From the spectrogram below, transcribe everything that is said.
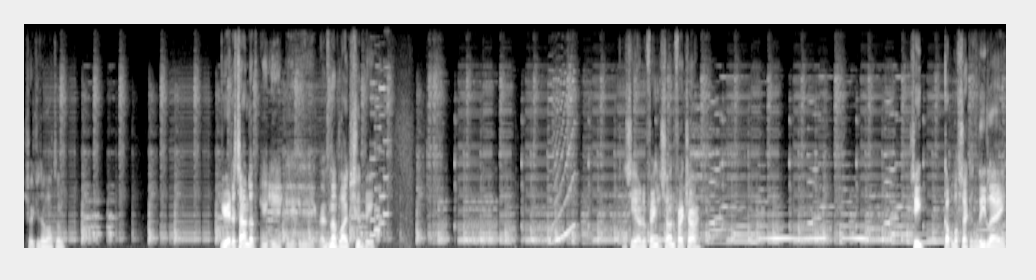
Show you the bottom. You hear the sound that eh, eh, eh, that's not like should be. Let's see how the sound effects are. See, a couple of seconds delay.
